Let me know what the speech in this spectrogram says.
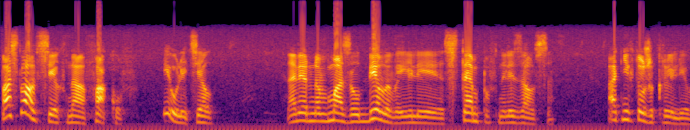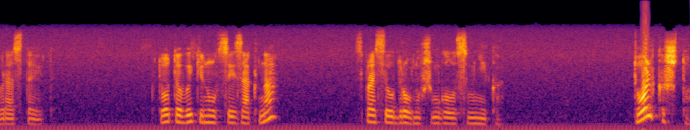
Послал всех на факов и улетел. Наверное, вмазал белого или стемпов нализался. От них тоже крылья вырастают. «Кто-то выкинулся из окна?» — спросил дрогнувшим голосом Ника. «Только что?»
